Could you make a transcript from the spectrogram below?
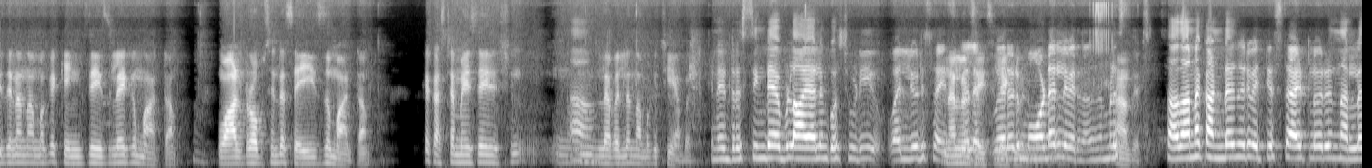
ഇതിനെ നമുക്ക് കിങ് സൈസിലേക്ക് മാറ്റാം. വാൾഡ്രോപ്സിന്റെ സൈസ് മാറ്റാം. കസ്റ്റമൈസേഷൻ ലെവലിൽ നമുക്ക് ചെയ്യാൻ പറ്റും. പിന്നെ ഡ്രസ്സിംഗ് ടേബിൾ ആയാലും കുറച്ചുകൂടി വലിയൊരു സൈസ് വേറൊരു മോഡലിൽ വരുന്നത്. നമ്മൾ സാധാരണ കണ്ടതിന് ഒരു വ്യത്യസ്തമായിട്ടുള്ള ഒരു നല്ല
